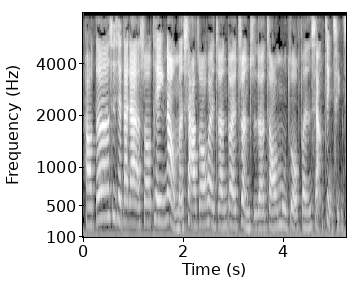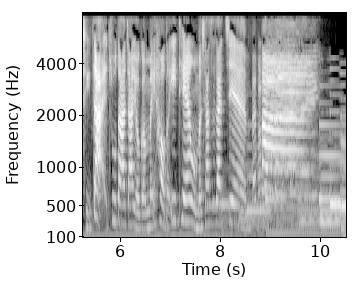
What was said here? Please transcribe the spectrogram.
好的，谢谢大家的收听，那我们下周会针对正职的招募做分享，敬请期待。祝大家有个美好的一天，我们下次再见，拜拜。拜拜。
